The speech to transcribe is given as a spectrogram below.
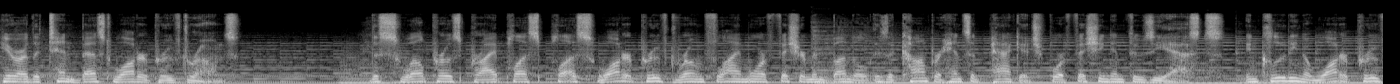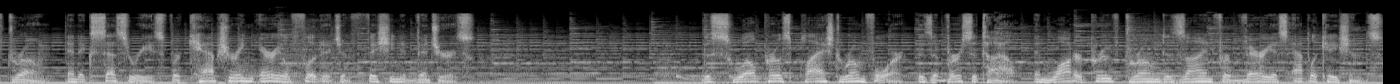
Here are the 10 best waterproof drones. The SwellPRO Spry Plus Plus Waterproof Drone Fly More Fisherman Bundle is a comprehensive package for fishing enthusiasts, including a waterproof drone and accessories for capturing aerial footage of fishing adventures. The SwellPRO Splash Drone 4 is a versatile and waterproof drone designed for various applications.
